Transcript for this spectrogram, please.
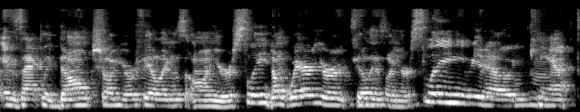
Exactly. Don't show your feelings on your sleeve. Don't wear your feelings on your sleeve. You know, you mm-hmm. can't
